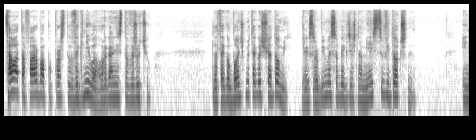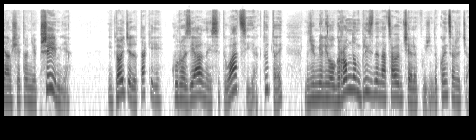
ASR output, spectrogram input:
Cała ta farba po prostu wygniła, organizm to wyrzucił. Dlatego bądźmy tego świadomi. Jak zrobimy sobie gdzieś na miejscu widocznym i nam się to nie przyjmie i dojdzie do takiej kurozjalnej sytuacji jak tutaj, będziemy mieli ogromną bliznę na całym ciele później, do końca życia.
